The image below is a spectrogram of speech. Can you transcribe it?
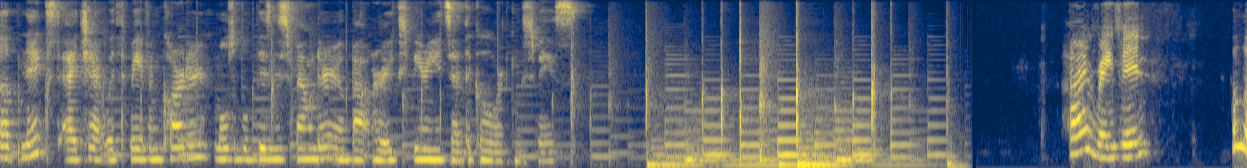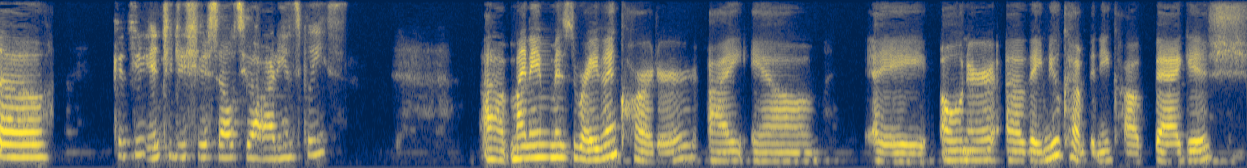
Up next, I chat with Raven Carter, multiple business founder, about her experience at the co working space. Hi, Raven. Hello. Could you introduce yourself to our audience, please? Uh, my name is Raven Carter. I am a owner of a new company called Baggish,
